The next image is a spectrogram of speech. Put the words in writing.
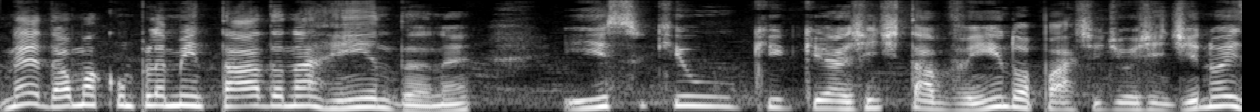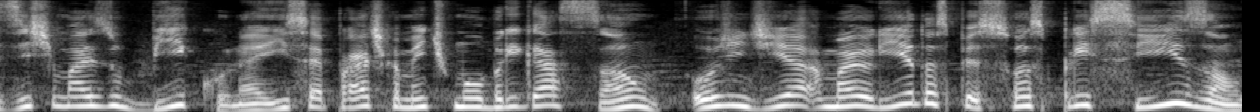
né, dar uma complementada na renda, né? E isso que, o, que, que a gente tá vendo a partir de hoje em dia, não existe mais o bico, né? Isso é praticamente uma obrigação. Hoje em dia, a maioria das pessoas precisam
